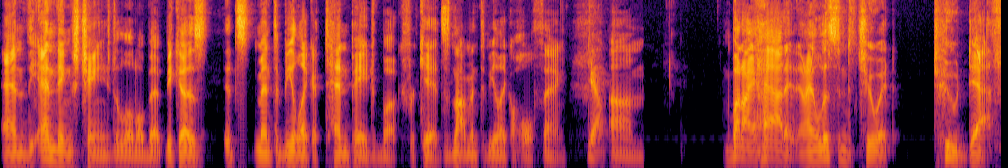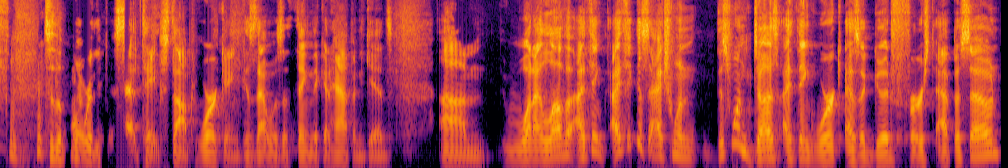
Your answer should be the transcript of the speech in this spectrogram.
and the endings changed a little bit because it's meant to be like a 10 page book for kids. It's not meant to be like a whole thing. Yeah. Um but i had it and i listened to it to death to the point where the cassette tape stopped working because that was a thing that could happen kids um, what I love, I think, I think this actual one, this one does, I think, work as a good first episode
